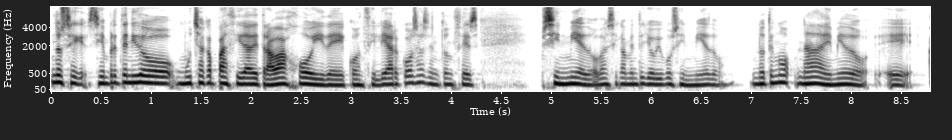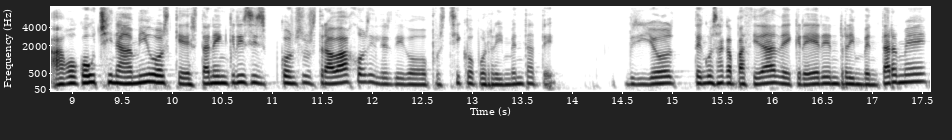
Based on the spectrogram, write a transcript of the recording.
No sé, siempre he tenido mucha capacidad de trabajo y de conciliar cosas, entonces sin miedo, básicamente yo vivo sin miedo. No tengo nada de miedo. Eh, hago coaching a amigos que están en crisis con sus trabajos y les digo, pues chico, pues reinvéntate. Yo tengo esa capacidad de creer en reinventarme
